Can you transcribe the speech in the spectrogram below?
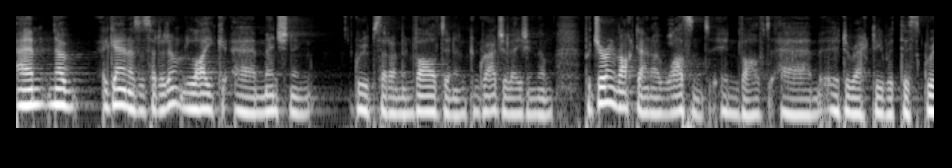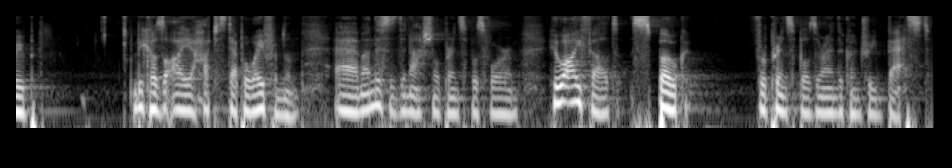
Um, now, again, as I said, I don't like uh, mentioning groups that I'm involved in and congratulating them, but during lockdown, I wasn't involved um, directly with this group because I had to step away from them. Um, and this is the National Principals Forum, who I felt spoke for principals around the country best.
